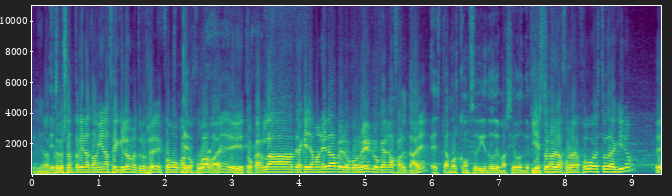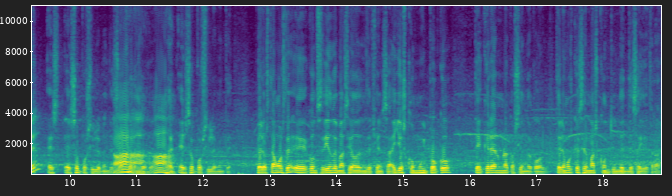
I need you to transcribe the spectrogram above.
Y el Alfredo Santalena también hace kilómetros, ¿eh? es como cuando Eh. jugaba, ¿eh? Tocarla de aquella manera, pero correr lo que haga falta. ¿eh? Estamos concediendo demasiado en defensa. ¿Y esto no era fuera de juego, esto de Aquino? ¿Eh? Es- eso posiblemente sea Ah, fuera de juego. ah. Eso posiblemente. Pero estamos eh, concediendo demasiado en defensa. Ellos con muy poco te crean una ocasión de gol. Tenemos que ser más contundentes ahí detrás.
